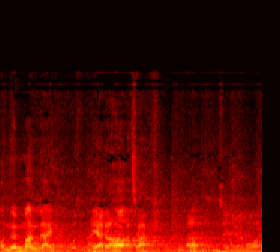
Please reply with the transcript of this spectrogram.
On the Monday, he had a heart attack. Huh? Say Joe Wise.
